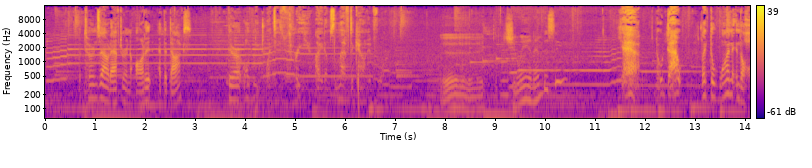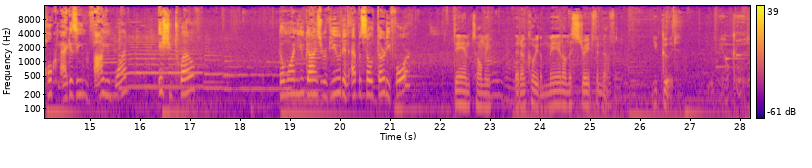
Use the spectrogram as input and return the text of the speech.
But turns out, after an audit at the docks, there are only 23 items left accounted for. Uh, Chilean embassy? Yeah, no doubt. Like the one in the Hulk magazine, Volume 1, Issue 12. The one you guys reviewed in episode 34? Damn, Tommy. They don't call you the man on the street for nothing. You're good. You're real good.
